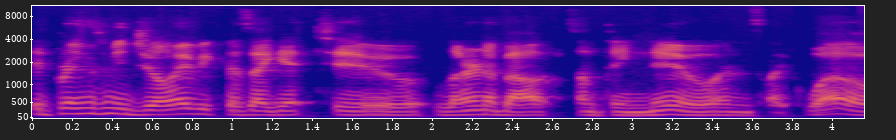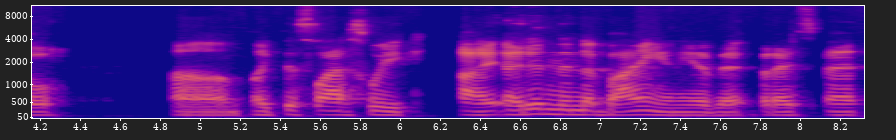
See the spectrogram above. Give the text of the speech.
it brings me joy because I get to learn about something new, and it's like, whoa. Um, like this last week, I, I didn't end up buying any of it, but I spent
